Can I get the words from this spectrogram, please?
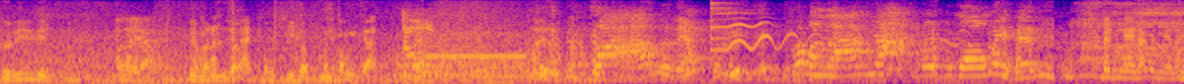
ดูนี่ดิอะไรอะเนี่ยมันแบบบางทีแบบมันต้องยัดว้าวเนี่ยก็มันล้างยากไปกูมองไม่เห็น เป็นไงนะเป็นไงนะ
